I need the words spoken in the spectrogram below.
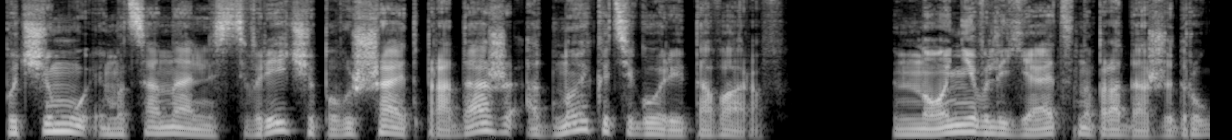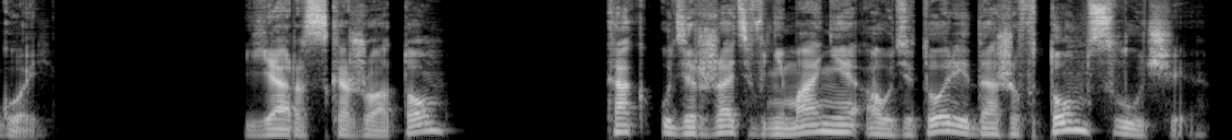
почему эмоциональность в речи повышает продажи одной категории товаров, но не влияет на продажи другой. Я расскажу о том, как удержать внимание аудитории даже в том случае,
